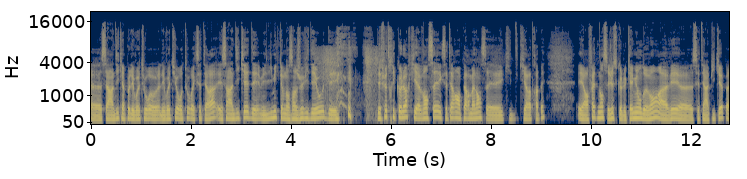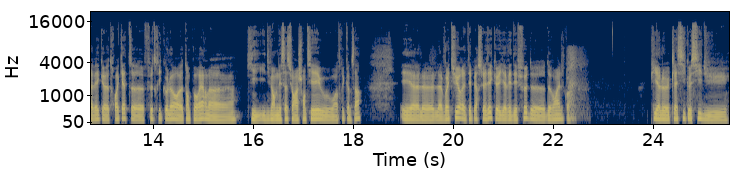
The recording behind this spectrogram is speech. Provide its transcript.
euh, ça indique un peu les voitures, les voitures autour, etc. Et ça indiquait des, mais limite comme dans un jeu vidéo, des, des feux tricolores qui avançaient, etc. en permanence et qui, qui rattrapaient. Et en fait, non, c'est juste que le camion devant avait, c'était un pick-up avec trois quatre feux tricolores temporaires là, qui il devait emmener ça sur un chantier ou un truc comme ça et euh, la voiture était persuadée qu'il y avait des feux devant elle quoi. Puis il y a le classique aussi du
